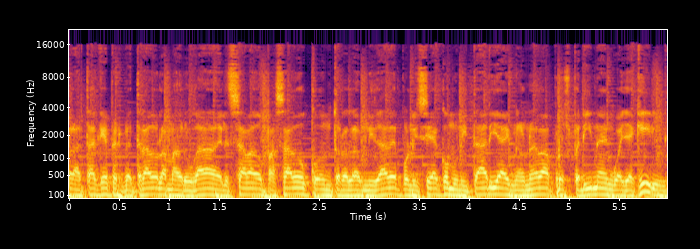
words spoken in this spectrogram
al ataque perpetrado la madrugada del sábado pasado contra la unidad de policía comunitaria en la Nueva Prosperina en Guayaquil.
